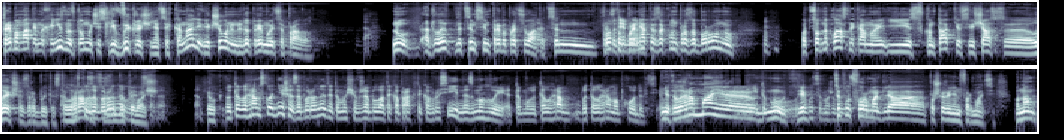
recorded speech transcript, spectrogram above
треба мати механізми, в тому числі виключення цих каналів, якщо вони не дотримуються правил. Да. Ну, але над цим всім треба працювати. Це м, просто потрібно- прийняти закон про заборону. От з однокласниками і з ВКонтакті в свій час е, легше зробити. З Телеграмом зробити важче. да. Ну, Телеграм складніше заборонити, тому що вже була така практика в Росії, не змогли. Тому Телеграм, бо Телеграм обходив ці. Ні, Телеграм має І тому- ну, як, тому це це, може бути платформа для поширення інформації. Вона,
